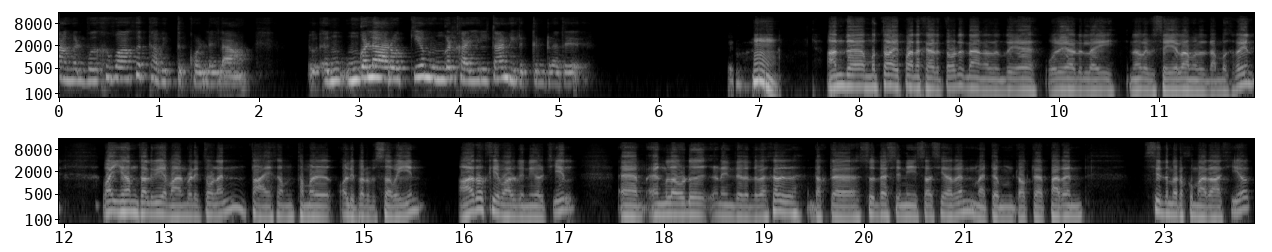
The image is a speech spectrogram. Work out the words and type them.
நாங்கள் வெகுவாக தவித்துக் கொள்ளலாம். உங்கள் ஆரோக்கியம் உங்கள் கையில் தான் இருக்கின்றது. அந்த முத்தாய்ப்பான கருத்தோடு நாங்கள் இன்றைய உரையாடலை நிறைவு செய்யலாம் என்று நம்புகிறேன். வையகம் தழுவிய வான்வழி தோழன் தாயகம் தமிழ் ஒலிபரப்பு சபையின் ஆரோக்கிய வாழ்வு நிகழ்ச்சியில் எங்களோடு இணைந்திருந்தவர்கள் டாக்டர் சுதர்ஷினி சசிகரன் மற்றும் டாக்டர் பரன் சிதம்பரகுமார் ஆகியோர்.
